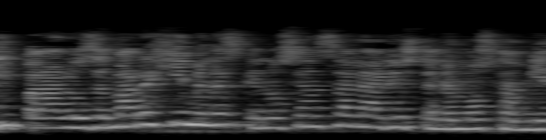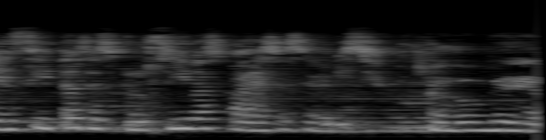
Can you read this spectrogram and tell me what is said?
Y para los demás regímenes que no sean salarios, tenemos también citas exclusivas para ese servicio. ¿A dónde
